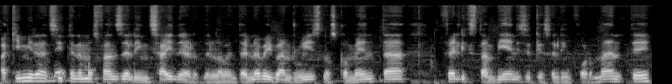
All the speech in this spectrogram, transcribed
Aquí, mira, sí tenemos fans del Insider del 99. Iván Ruiz nos comenta. Félix también dice que es el informante.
